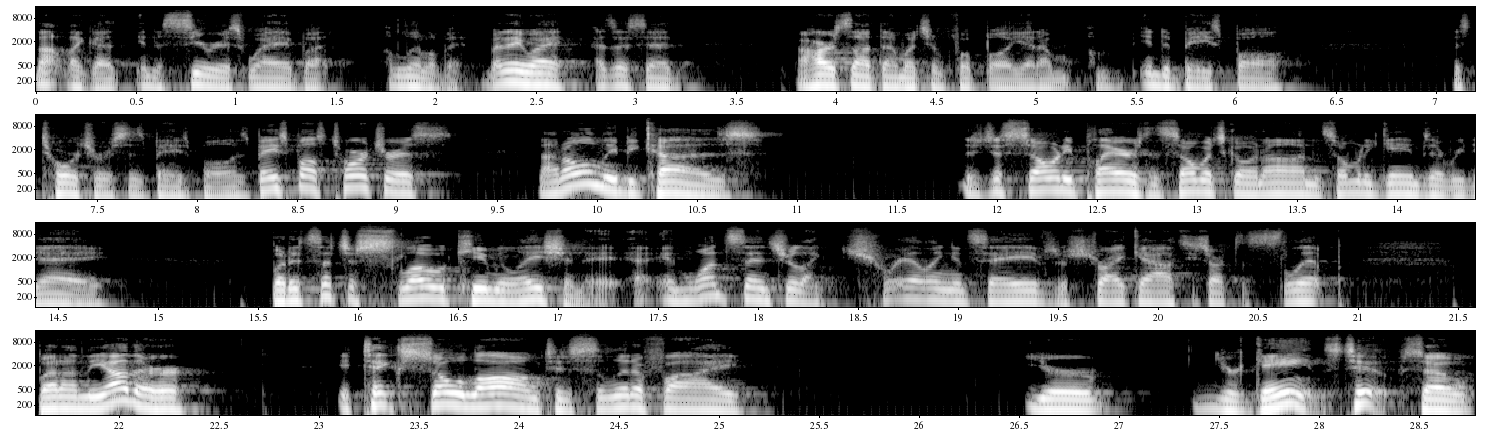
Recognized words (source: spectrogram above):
not like a in a serious way, but a little bit. But anyway, as I said, my heart's not that much in football yet. I'm, I'm into baseball. As torturous as baseball is, baseball's torturous not only because there's just so many players and so much going on and so many games every day, but it's such a slow accumulation. In one sense, you're like trailing in saves or strikeouts, you start to slip. But on the other, it takes so long to solidify your your gains too. So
